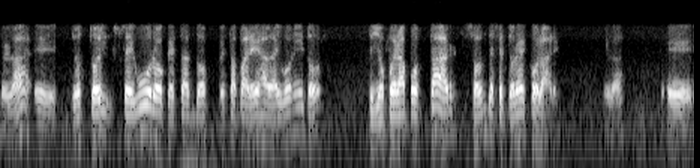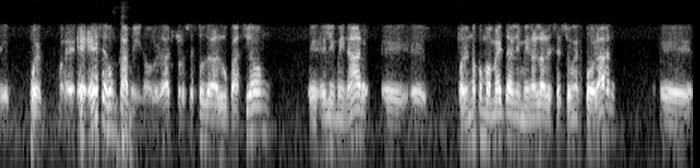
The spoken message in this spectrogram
¿verdad? Eh, yo estoy seguro que estas dos, esta pareja de ahí bonito, si yo fuera a apostar, son de sectores escolares, ¿verdad? Eh, pues e- ese es un camino, ¿verdad? El proceso de la educación, eh, eliminar, eh, eh, ponernos como meta eliminar la deserción escolar, eh,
